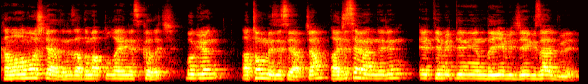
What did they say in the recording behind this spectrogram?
Kanalıma hoş geldiniz. Adım Abdullah Enes Kılıç. Bugün atom mezesi yapacağım. Acı sevenlerin et yemeklerinin yanında yiyebileceği güzel bir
